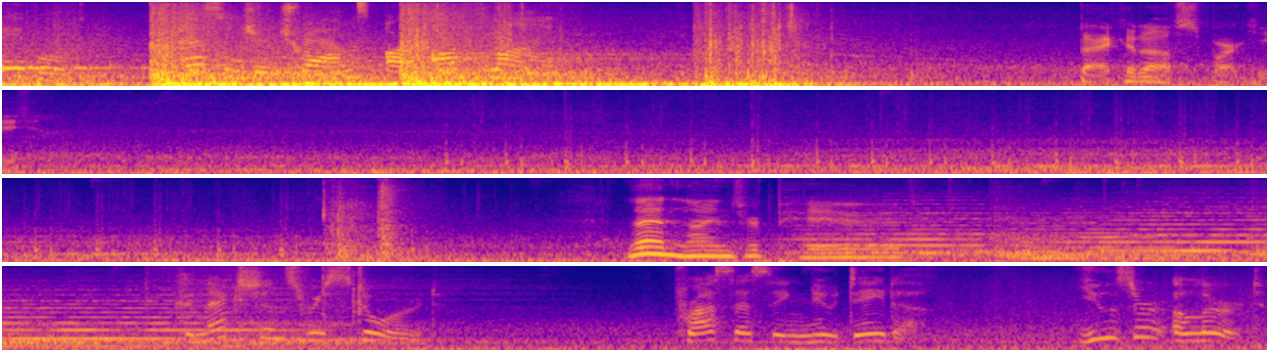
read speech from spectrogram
Disabled. Passenger trams are offline. Back it off, Sparky. Landlines repaired. Connections restored. Processing new data. User alert.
